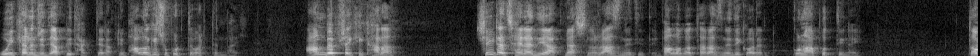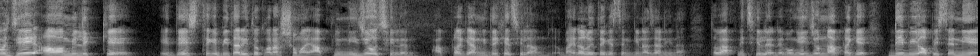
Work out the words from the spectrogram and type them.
ওইখানে যদি আপনি থাকতেন, আপনি ভালো কিছু করতে পারতেন ভাই। আম ব্যবসায় কি খারাপ? সেইটা ছেড়া দিয়ে আপনি আসলেন রাজনীতিতে। ভালো কথা, রাজনীতি করেন, কোনো আপত্তি নাই। তবে যে আওয়ামী লীগকে এই দেশ থেকে বিতাড়িত করার সময় আপনি নিজেও ছিলেন, আপনাকে আমি দেখেছিলাম, ভাইরাল হইতে গেছেন কিনা জানি না, তবে আপনি ছিলেন এবং এই জন্য আপনাকে ডিবি অফিসে নিয়ে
